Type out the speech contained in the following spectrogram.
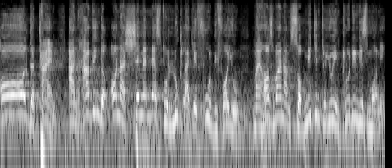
all the time and having the unashamedness to look like a fool before you. My husband i'm submitting to you including this money.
